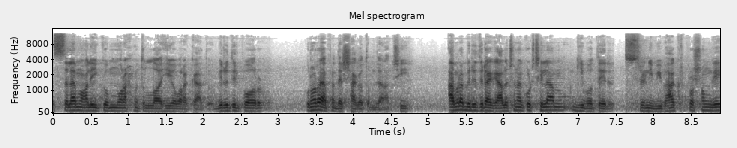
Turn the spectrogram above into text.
আসসালামু আলাইকুম রহমতুল্লাহি ওবরাকাত। বিরতির পর পুনরায় আপনাদের স্বাগতম জানাচ্ছি। আমরা বিরতির আগে আলোচনা করছিলাম গিবতের শ্রেণি বিভাগ প্রসঙ্গে।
